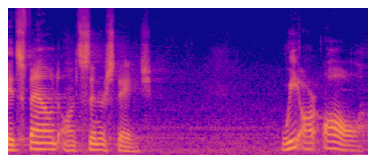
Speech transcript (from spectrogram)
It's found on center stage. We are all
